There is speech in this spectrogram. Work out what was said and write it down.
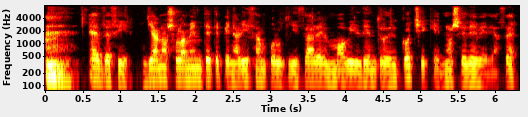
Es decir, ya no solamente te penalizan por utilizar el móvil dentro del coche, que no se debe de hacer,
